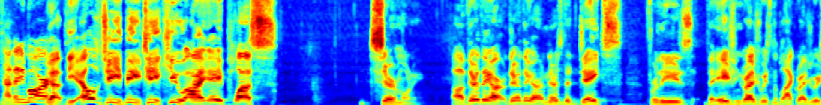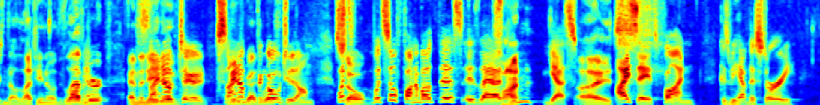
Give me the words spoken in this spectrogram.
Not anymore. Yeah, the LGBTQIA plus ceremony. Uh, there they are. There they are. And there's the dates for these: the Asian graduation, the Black graduation, the Latino, the lavender, and the sign native. up to sign native up to go to them. What's So- what's so fun about this is that Fun? Yes, Uh, I say it's fun because we have this story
